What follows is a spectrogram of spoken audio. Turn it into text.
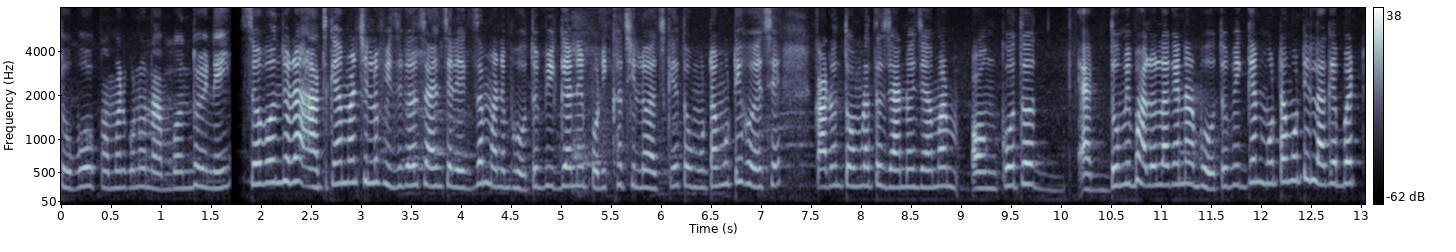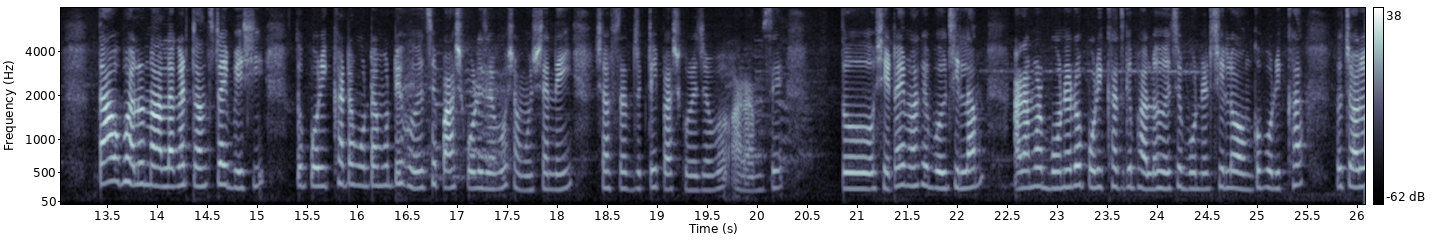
তবুও আমার কোনো নামবন্ধই নেই। সো বন্ধুরা, আজকে আমার ছিল ফিজিক্যাল সায়েন্সের এক্সাম মানে ভৌত বিজ্ঞানের পরীক্ষা ছিল আজকে, তো মোটামুটি হয়েছে। কারণ তোমরা তো জানো যে আমার অঙ্ক তো একদমই ভালো লাগে না, আর ভৌত বিজ্ঞান মোটামুটি লাগে বাট তাও ভালো না লাগার চান্সটাই বেশি। তো পরীক্ষাটা মোটামুটি হয়েছে, পাশ করে যাব। সমস্যা নেই। সব সাবজেক্টেই পাশ করে যাব আরামসে। তো সেটাই মাকে বলছিলাম। আর আমার বোনেরও পরীক্ষা আজকে ভালো হয়েছে, বোনের ছিল অঙ্ক পরীক্ষা। তো চলো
